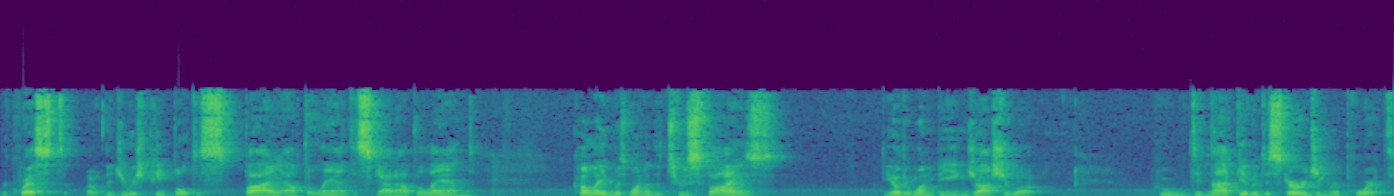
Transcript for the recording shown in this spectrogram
request of the Jewish people to spy out the land, to scout out the land, Kalev was one of the two spies, the other one being Joshua, who did not give a discouraging report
